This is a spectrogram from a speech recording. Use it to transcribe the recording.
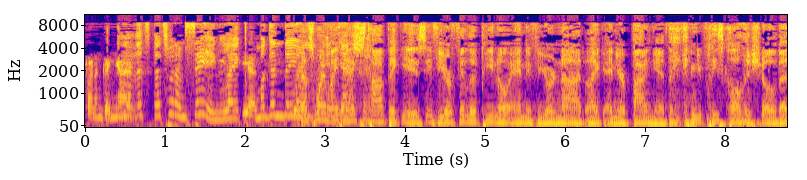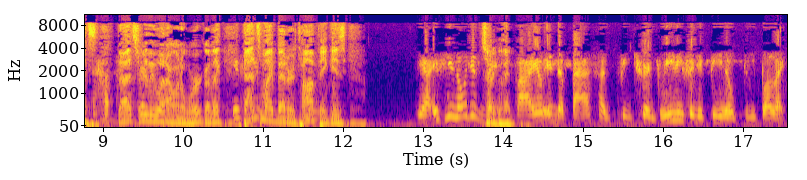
Parang ganyan. Yeah, that's that's what I'm saying. Like, maganda yung That's why my next topic is if you're Filipino and if you're not, like, and you're pangit, can you please call the show? That's that's really what I want to work on. Like, that's my better topic is Yeah, if you notice, Sorry, go Bayo in the past had featured really Filipino people like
